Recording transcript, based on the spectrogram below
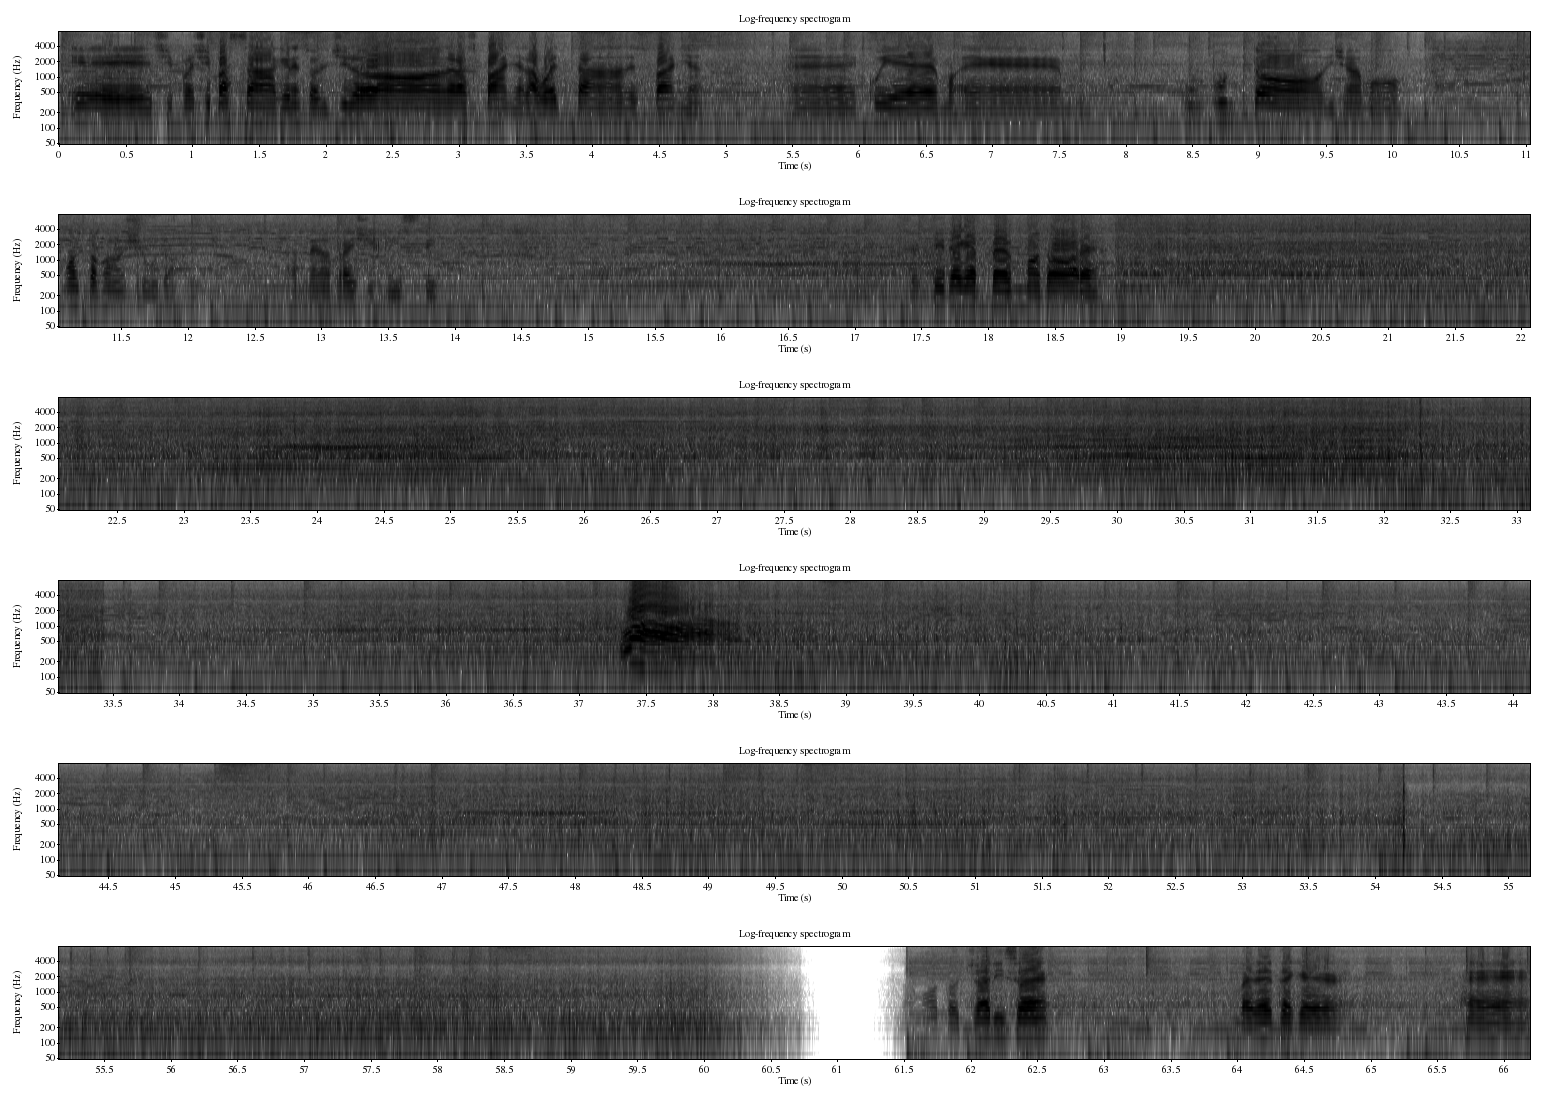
eh, ci, ci passa che ne so il giro della Spagna la Vuelta di Spagna. Eh, qui è, è, un punto diciamo molto conosciuto almeno tra i ciclisti sentite che bel motore Wow! Già di sé vedete che è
